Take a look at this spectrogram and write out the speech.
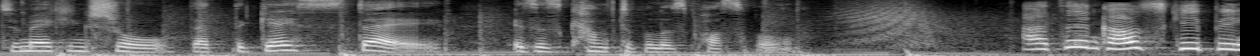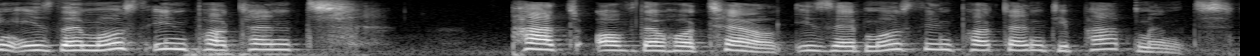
to making sure that the guest stay is as comfortable as possible. I think housekeeping is the most important part of the hotel, is the most important department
